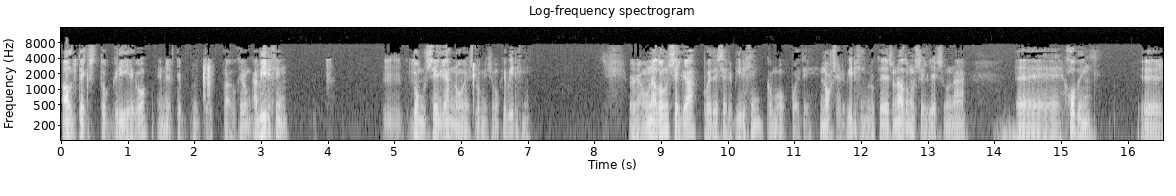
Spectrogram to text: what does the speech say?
al texto griego en el que tradujeron a virgen. Ujú. Doncella no es lo mismo que virgen. Una doncella puede ser virgen como puede no ser virgen. Lo que es una doncella es una eh, joven eh,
